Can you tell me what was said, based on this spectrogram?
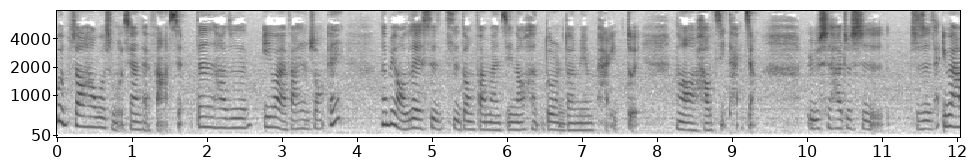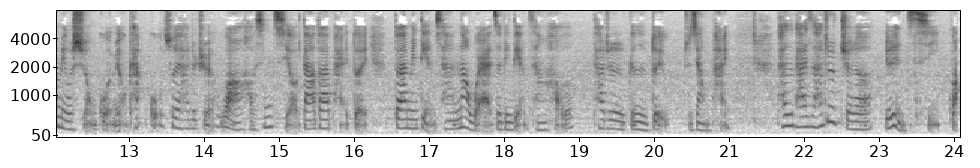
我也不知道他为什么现在才发现，但是他就是意外发现说，哎，那边有类似自动贩卖机，然后很多人在那边排队，然后好几台这样，于是他就是就是他，因为他没有使用过，也没有看过，所以他就觉得哇，好新奇哦，大家都在排队，都在那边点餐，那我来这边点餐好了，他就跟着队伍就这样排。拍着拍着，他就觉得有点奇怪，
